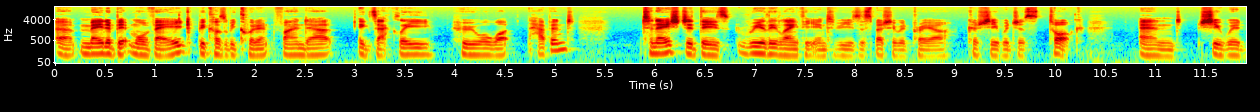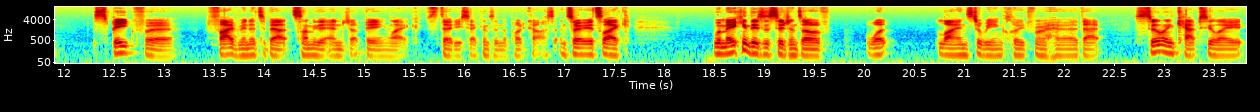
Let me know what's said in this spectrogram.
uh, made a bit more vague because we couldn't find out exactly who or what happened. Thinesh did these really lengthy interviews, especially with Priya, because she would just talk and she would speak for five minutes about something that ended up being like 30 seconds in the podcast. And so it's like we're making these decisions of what lines do we include from her that still encapsulate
